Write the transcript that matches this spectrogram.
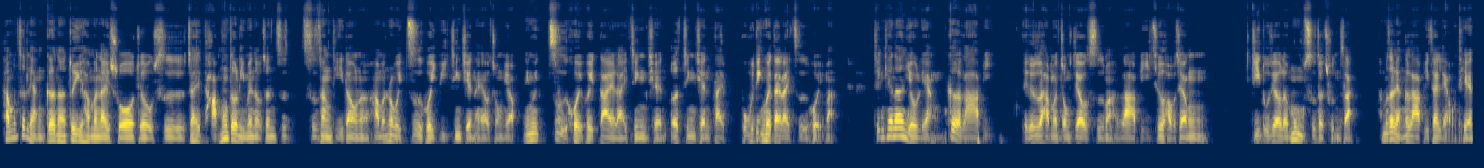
他们这两个呢，对于他们来说，就是在塔木德里面的政治时常提到呢，他们认为智慧比金钱还要重要，因为智慧会带来金钱，而金钱带不一定会带来智慧嘛。今天呢，有两个拉比，也就是他们宗教师嘛，拉比就好像基督教的牧师的存在。他们这两个拉比在聊天，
